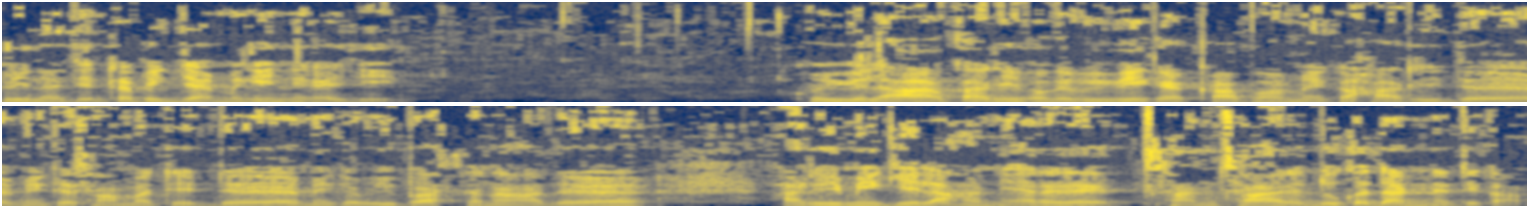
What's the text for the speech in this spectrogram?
වෙනදී ට්‍රැෆික් ජෑම් එකේ ඉන්න එකයි තියෙන්නේ. කොයි වෙලාවක හරි වගේ විවේකයක් ආපුවම මේක හරිද මේක සමතෙද මේක විපස්සනාද හරි මේ කියලා අහන්නේ අර සංසාරේ දුක දන්නේ නැතිකම.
